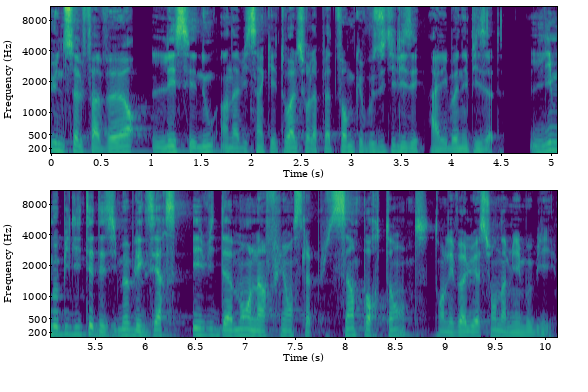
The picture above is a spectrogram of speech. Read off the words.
une seule faveur, laissez-nous un avis 5 étoiles sur la plateforme que vous utilisez. Allez, bon épisode. L'immobilité des immeubles exerce évidemment l'influence la plus importante dans l'évaluation d'un bien immobilier.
